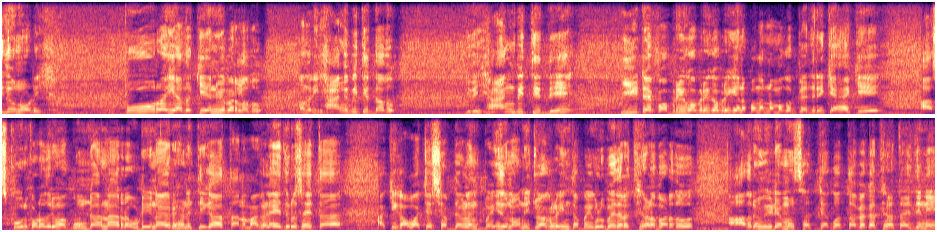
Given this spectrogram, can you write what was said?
ಇದು ನೋಡಿ. ಪೂರ ಅದಕ್ಕೆ ಏನು ಭೀ ಬರಲ್ಲದು ಅಂದ್ರೆ ಹ್ಯಾಂಗೆ ಬಿತ್ತಿದ್ದದು ಇದು ಹ್ಯಾಂಗೆ ಬಿತ್ತಿದ್ದು? ಈ ಟೈಪ್ ಒಬ್ರಿಗೆ ಒಬ್ರಿಗೆ ಒಬ್ರಿಗೆ ಏನಪ್ಪ ಅಂದ್ರೆ ನಮಗೆ ಬೆದರಿಕೆ ಹಾಕಿ, ಆ ಸ್ಕೂಲ್ ಕೊಡೋದ್ರಿ ಇವಾಗ ಗುಂಡನ, ರೌಡಿನ, ಇವ್ರ ಹೆಣತಿಗ ತನ್ನ ಮಗಳೇ ಎದುರು ಸಹಿತ ಆಕಿಗೆ ಅವಾಚ್ಯ ಶಬ್ದಗಳನ್ನು ಬೈದು ನಾವು. ನಿಜವಾಗ್ಲೂ ಇಂಥ ಬೈಗಳು ಬೈದಾರ ಅಂತ ಹೇಳಬಾರ್ದು. ಆದರೂ ಮೀಡಿಯಮ್ ಸತ್ಯ ಗೊತ್ತಾಗಬೇಕಂತ ಹೇಳ್ತಾ ಇದ್ದೀನಿ.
